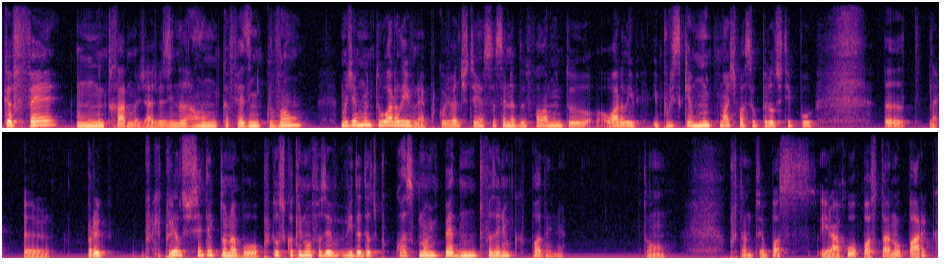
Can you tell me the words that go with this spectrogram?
café, muito raro, mas às vezes ainda há um cafezinho que vão, mas é muito ao ar livre, né? Porque os velhos têm essa cena de falar muito ao ar livre e por isso que é muito mais fácil para eles, tipo, uh, né? Uh, para porque para eles sentem que estão na boa, porque eles continuam a fazer a vida deles, porque quase que não impedem de fazerem o que podem, né? Então, portanto, eu posso ir à rua, posso estar no parque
